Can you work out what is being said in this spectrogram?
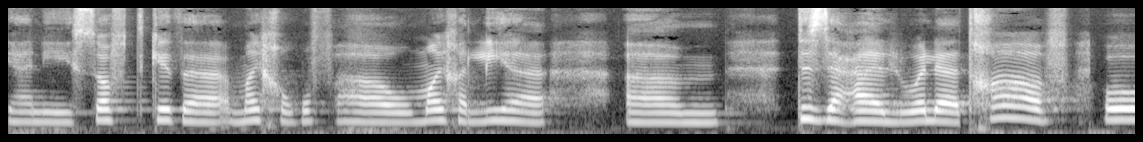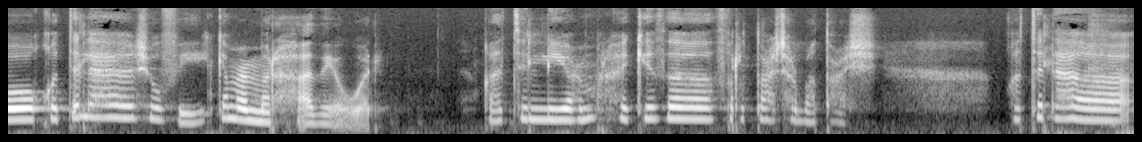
يعني سوفت كذا ما يخوفها وما يخليها تزعل ولا تخاف. وقلت لها شوفي كم عمر هذه أول؟ قالت لي عمرها كذا 13 14 قلت لها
